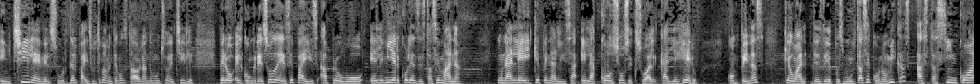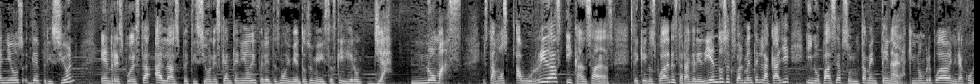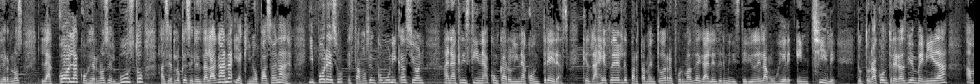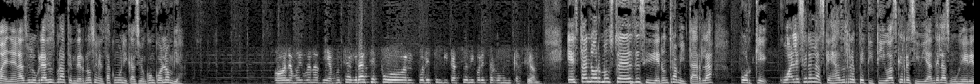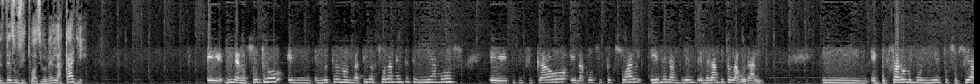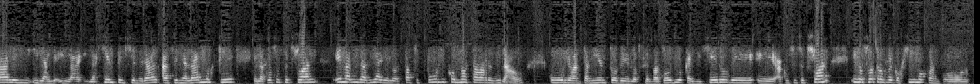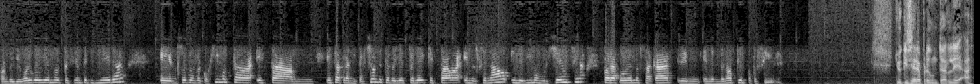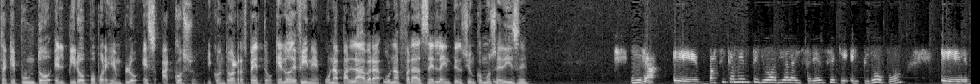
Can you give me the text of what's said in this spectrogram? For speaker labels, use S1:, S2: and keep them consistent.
S1: en Chile, en el sur del país. Últimamente hemos estado hablando mucho de Chile, pero el Congreso de ese país aprobó el miércoles de esta semana una ley que penaliza el acoso sexual callejero con penas que van desde pues multas económicas hasta cinco años de prisión en respuesta a las peticiones que han tenido diferentes movimientos feministas que dijeron ya, no más. Estamos aburridas y cansadas de que nos puedan estar agrediendo sexualmente en la calle y no pase absolutamente nada. Que un hombre pueda venir a cogernos la cola, cogernos el busto, hacer lo que se les da la gana y aquí no pasa nada. Y por eso estamos en comunicación, Ana Cristina, con Carolina Contreras, que es la jefe del Departamento de Reformas Legales del Ministerio de la Mujer en Chile. Doctora Contreras, bienvenida a Mañanas Blue. Gracias por atendernos en esta comunicación con Colombia.
S2: Hola, muy buenos días. Muchas gracias por, por esta invitación y por esta comunicación.
S1: Esta norma ustedes decidieron tramitarla porque ¿cuáles eran las quejas repetitivas que recibían de las mujeres de su situación en la calle?
S2: Eh, mira, nosotros en, nuestra normativa solamente teníamos eh, tipificado el acoso sexual en el ambiente, en el ámbito laboral y empezaron los movimientos sociales y, la, gente en general a señalarnos que el acoso sexual en la vida diaria, en los espacios públicos, no estaba regulado. Hubo un levantamiento del Observatorio Callejero de eh, Acoso Sexual y nosotros recogimos, cuando, cuando llegó el gobierno del presidente Piñera, eh, nosotros recogimos esta, esta, mm, esta tramitación de este proyecto de ley que estaba en el Senado y le dimos urgencia para poderlo sacar en el menor tiempo posible.
S3: Yo quisiera preguntarle hasta qué punto el piropo, por ejemplo, es acoso y con todo el respeto, ¿qué lo define? ¿Una palabra, una frase, la intención como se dice?
S2: Mira, eh, básicamente yo haría la diferencia que el piropo eh,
